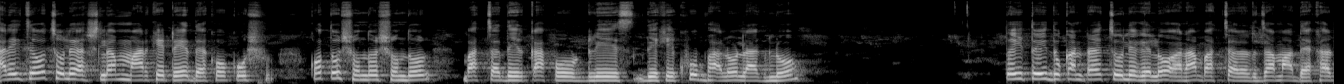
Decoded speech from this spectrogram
আর এই যেও চলে আসলাম মার্কেটে, দেখো কত সুন্দর সুন্দর বাচ্চাদের কাপড়, ড্রেস দেখে খুব ভালো লাগল। তো এই তো এই দোকানটায় চলে গেল আনা বাচ্চার জামা দেখার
